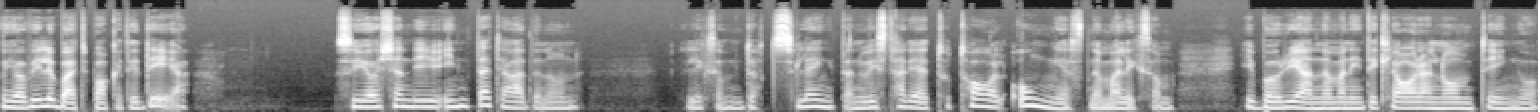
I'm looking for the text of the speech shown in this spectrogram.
Och jag ville bara tillbaka till det. Så jag kände ju inte att jag hade någon liksom, dödslängtan. Visst hade jag total ångest när man liksom, i början när man inte klarar någonting och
